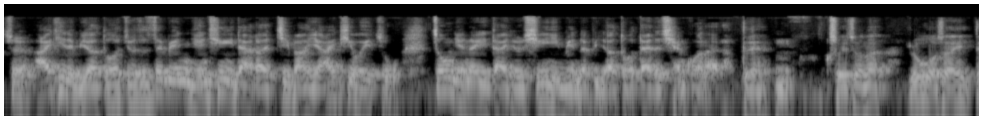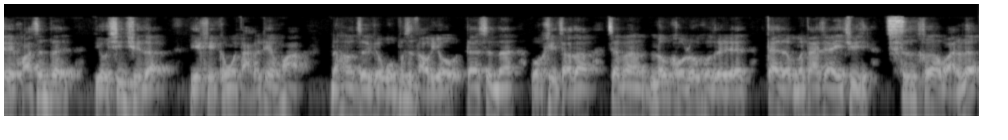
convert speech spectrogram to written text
是 IT 的比较多，就是这边年轻一代的基本上以 IT 为主，中年的一代就是新移民的比较多，带着钱过来了。对，嗯，所以说呢，如果说哎对华盛顿有兴趣的，也可以跟我打个电话。然后这个我不是导游，但是呢，我可以找到这帮 local local 的人，带着我们大家一起吃喝玩乐。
